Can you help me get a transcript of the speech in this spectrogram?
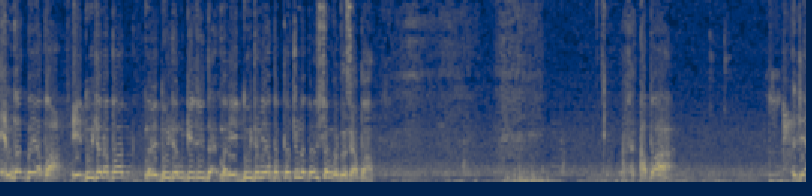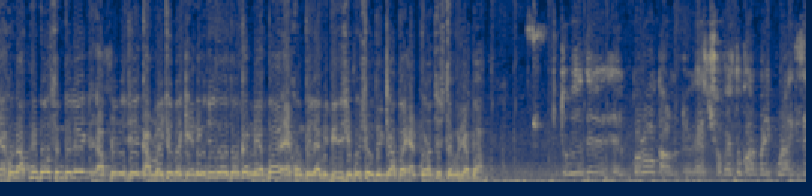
এমদাদ ভাই আপা এই দুইজন আপা মানে দুইজনকে মানে এই দুইজনই আপা প্রচণ্ড পরিশ্রম করতেছে আপা। আপা যে এখন আপনি বলছেন তাহলে আপনার ওই যে কামাইচর বা ক্যানিং যাওয়ার দরকার নেই আপা এখন তাহলে আমি বিদেশে বসে ওদেরকে আপা হেল্প করার চেষ্টা করি আপা। তুমি ওদের হেল্প করো কারণ সবাই তো ঘর বাড়ি পুরাই দিছে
